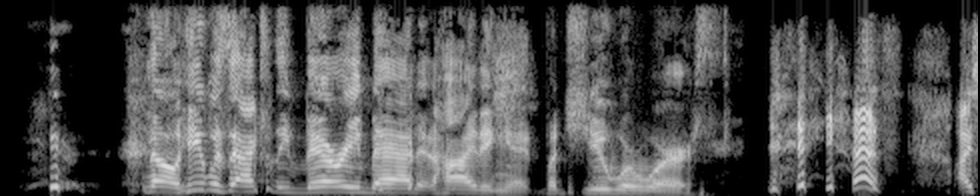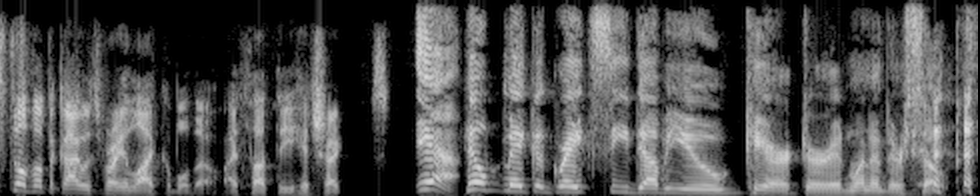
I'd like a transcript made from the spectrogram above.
No, he was actually very bad at hiding it, but you were worse. yes, I still thought the guy was very likable, though. I thought the hitchhiker. Yeah, he'll make a great CW character in one of their soaps.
